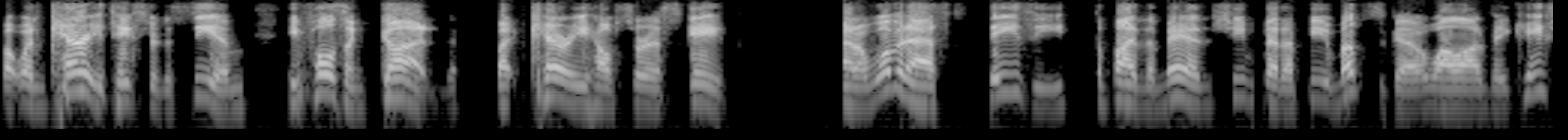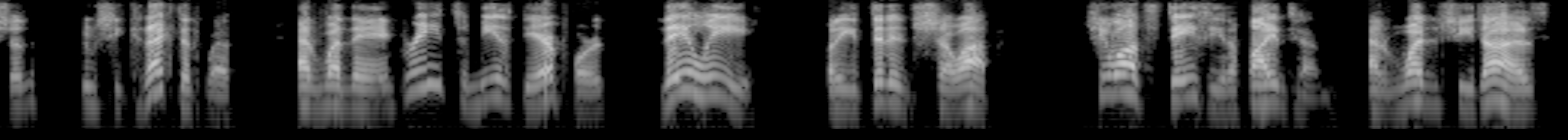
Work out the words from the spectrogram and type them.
But when Cary takes her to see him, he pulls a gun, but Cary helps her escape. And a woman asks Daisy to find the man she met a few months ago while on vacation, whom she connected with. And when they agree to meet at the airport, they leave, but he didn't show up. She wants Daisy to find him, and when she does,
